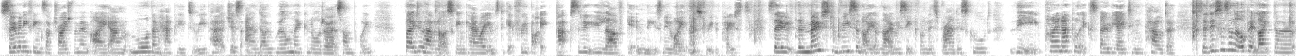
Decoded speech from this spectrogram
So many things I've tried from them. I am more than happy to repurchase and I will make an order at some point but I do have a lot of skincare items to get through, but I absolutely love getting these new items through the post. So the most recent item that I received from this brand is called the Pineapple Exfoliating Powder. So this is a little bit like the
